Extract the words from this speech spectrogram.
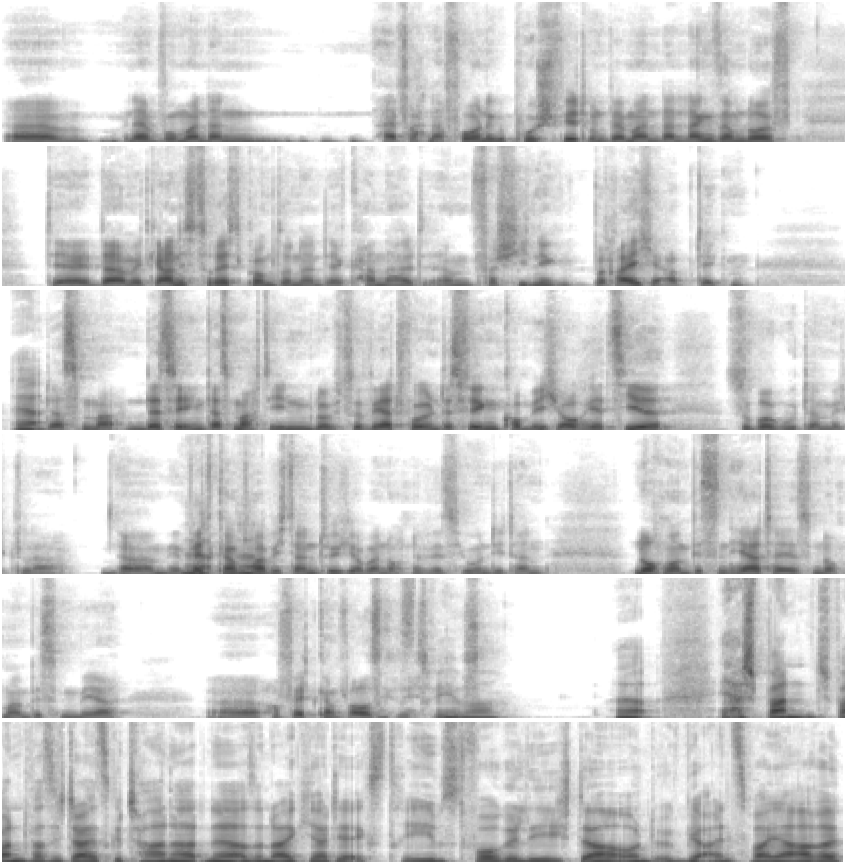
äh, ne, wo man dann einfach nach vorne gepusht wird und wenn man dann langsam läuft, der damit gar nicht zurechtkommt, sondern der kann halt ähm, verschiedene Bereiche abdecken. Ja. Das deswegen, das macht ihn, glaube ich, so wertvoll und deswegen komme ich auch jetzt hier super gut damit klar. Ähm, Im ja, Wettkampf ja. habe ich dann natürlich aber noch eine Version, die dann noch mal ein bisschen härter ist und noch mal ein bisschen mehr äh, auf Wettkampf ausgerichtet Extremer. ist. Ja. ja, spannend, spannend, was sich da jetzt getan hat. Ne? Also Nike hat ja extremst vorgelegt da und irgendwie ein, zwei Jahre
